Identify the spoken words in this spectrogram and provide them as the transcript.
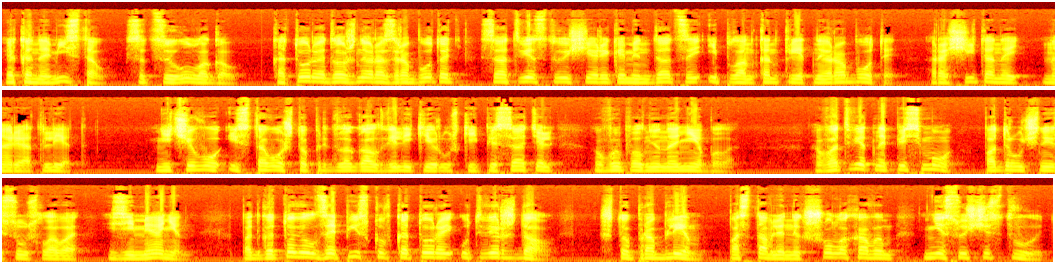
экономистов, социологов, которые должны разработать соответствующие рекомендации и план конкретной работы, рассчитанной на ряд лет. Ничего из того, что предлагал великий русский писатель, выполнено не было. В ответ на письмо подручный Суслова Зимянин подготовил записку, в которой утверждал, что проблем, поставленных Шолоховым, не существует,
